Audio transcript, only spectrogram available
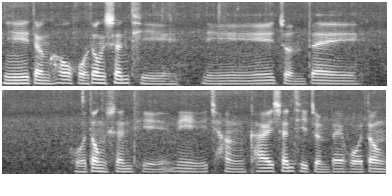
你等候活动身体，你准备。活动身体，你敞开身体，准备活动，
